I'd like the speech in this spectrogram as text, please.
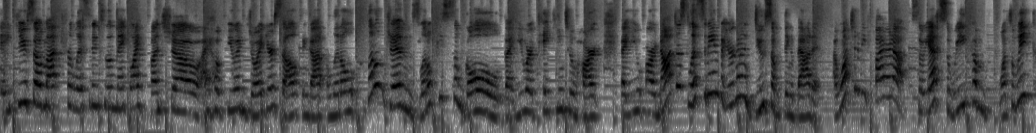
Thank you so much for listening to the Make Life Fun show. I hope you enjoyed yourself and got little little gems, little pieces of gold that you are taking to heart, that you are not just listening, but you're going to do something about it. I want you to be fired up. So yes, we come once a week,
